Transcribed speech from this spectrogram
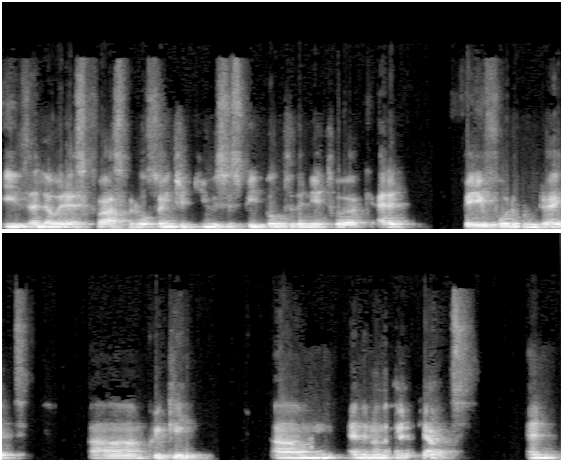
is a lower risk for us, but also introduces people to the network at a very affordable rate um, quickly. Um, and then on the uncapped, and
